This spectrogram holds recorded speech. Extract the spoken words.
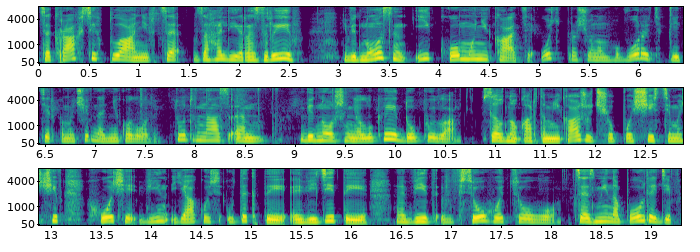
це крах всіх планів, це взагалі розрив відносин і комунікації. Ось про що нам говорить п'ятірка мечів на дні колоди. Тут в нас ем, відношення луки до пуйла. Все одно карти мені кажуть, що по шісті мечів хоче він якось утекти, відійти від всього цього. Це зміна поглядів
